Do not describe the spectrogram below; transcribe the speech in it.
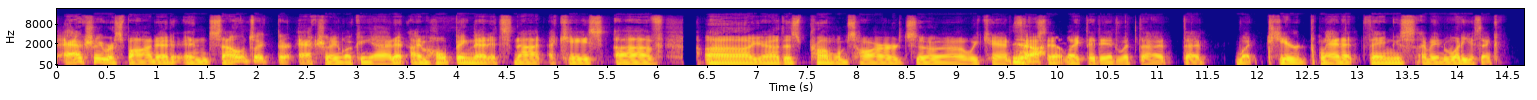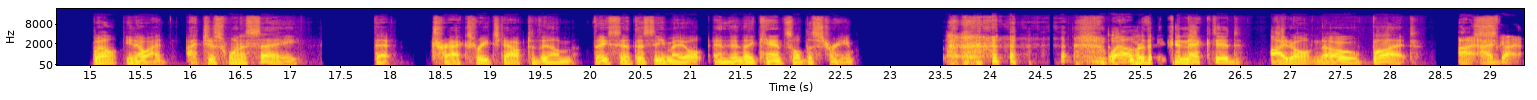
actually responded and sounds like they're actually looking at it. I'm hoping that it's not a case of, uh, yeah, this problem's hard, so we can't Yeah. fix it like they did with the the what tiered planet things. I mean, what do you think? Well, you know, I I just want to say that Trax reached out to them. They sent this email, and then they canceled the stream. well, Are they connected? I don't know, but I, I've got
